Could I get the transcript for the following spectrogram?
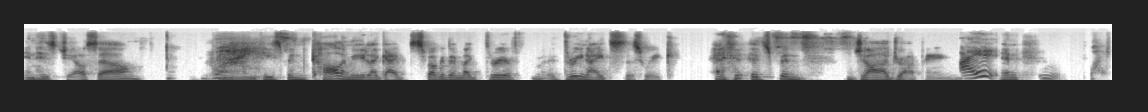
in his jail cell and he's been calling me like I've spoken to him like three or three nights this week, and it's been jaw dropping. I And what?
